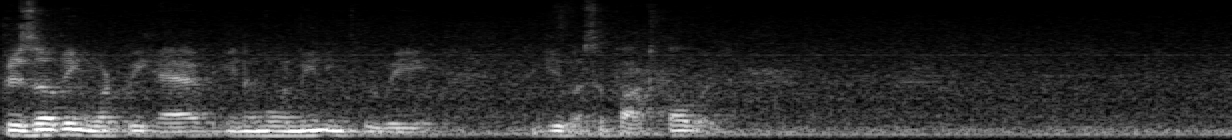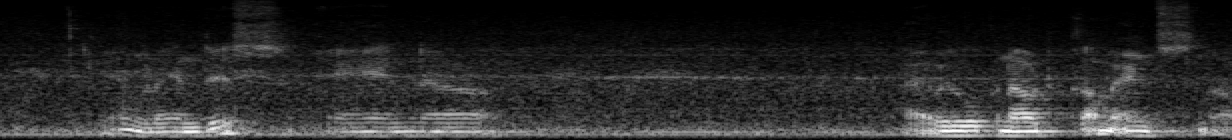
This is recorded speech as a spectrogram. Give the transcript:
preserving what we have in a more meaningful way to give us a path forward okay, I'm going to end this and uh, I will open out comments now.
